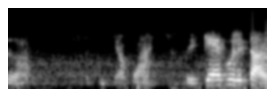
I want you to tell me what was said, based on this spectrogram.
sướng nhiều quá thì ke cô lịch tạo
